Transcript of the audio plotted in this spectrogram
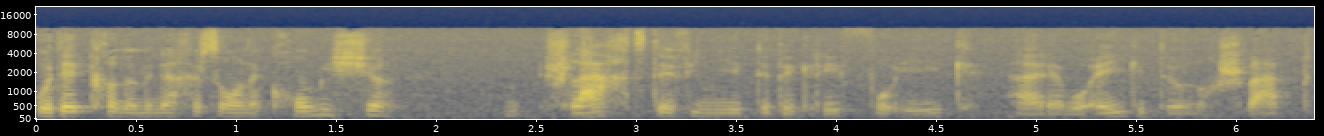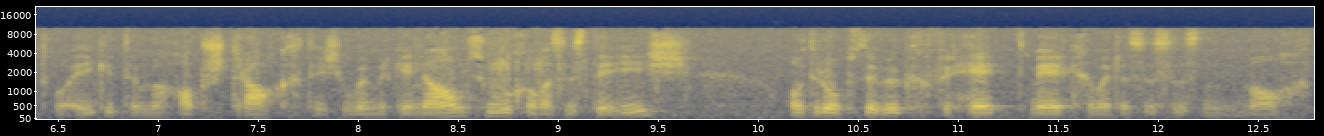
Und dort können wir nachher so einen komischen, schlecht definierten Begriff von Ich her, der eigentümlich schwebt, der eigentümlich abstrakt ist. Und wenn wir genau suchen, was es denn ist, oder ob es dann wirklich verhält, merken wir, dass es es nicht macht.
